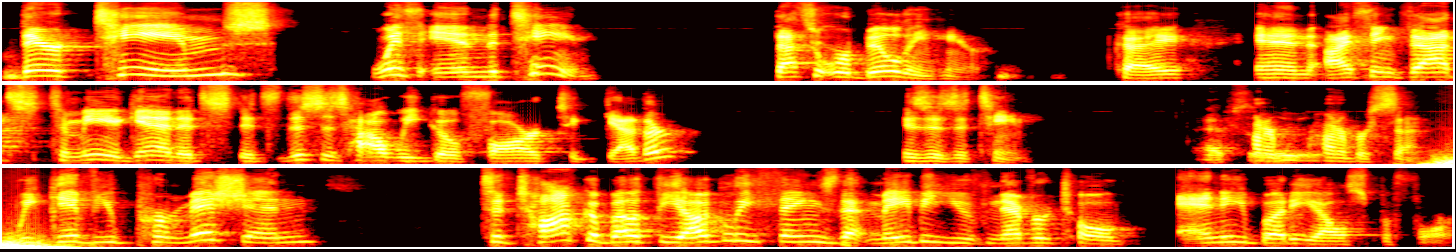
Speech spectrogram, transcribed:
They're teams within the team. That's what we're building here. Okay and i think that's to me again it's it's this is how we go far together is as a team absolutely 100%, 100%. we give you permission to talk about the ugly things that maybe you've never told anybody else before.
